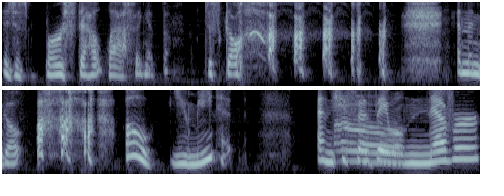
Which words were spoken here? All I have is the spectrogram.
is just burst out laughing at them. Just go, and then go, oh, you mean it. And she oh. says they will oh. never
